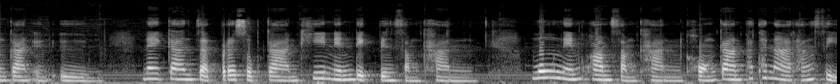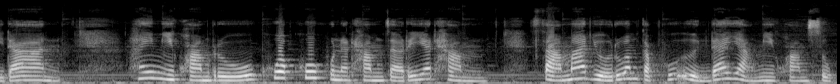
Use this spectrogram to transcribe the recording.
งการอื่น ๆ ในการจัดประสบการณ์ที่เน้นเด็กเป็นสำคัญ มุ่งเน้นความสำคัญของการพัฒนาทั้ง 4 ด้าน ให้มีความรู้ควบคู่คุณธรรมจริยธรรม สามารถอยู่ร่วมกับผู้อื่นได้อย่างมีความสุข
